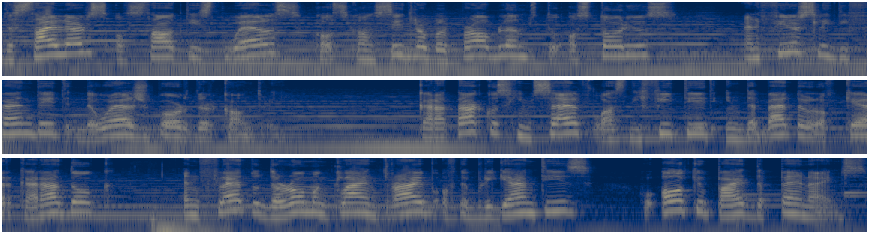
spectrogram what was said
The Silures of southeast Wales caused considerable problems to Ostorius and fiercely defended the Welsh border country. Caratacus himself was defeated in the Battle of Caer Caradoc and fled to the Roman client tribe of the Brigantes, who occupied the Pennines.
